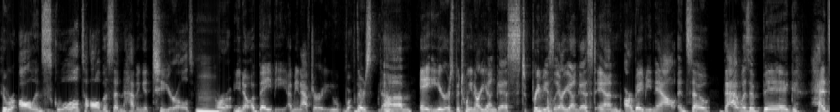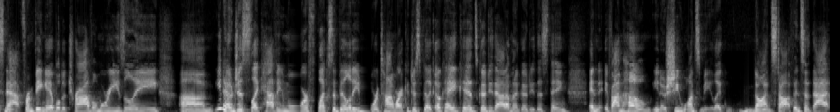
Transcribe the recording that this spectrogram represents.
who were all in school to all of a sudden having a two year old Mm. or, you know, a baby. I mean, after you, there's um, eight years between our youngest, previously our youngest, and our baby now. And so that was a big head snap from being able to travel more easily, um, you know, just like having more flexibility, more time where I could just be like, okay, kids, go do that. I'm going to go do this thing. And if I'm home, you know, she wants me like nonstop. And so that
